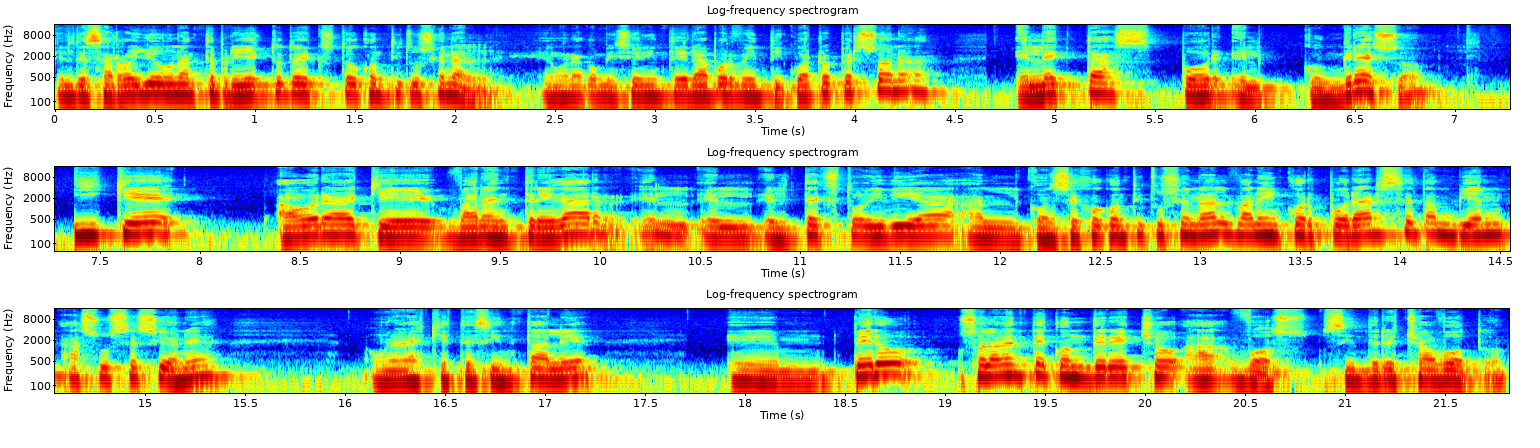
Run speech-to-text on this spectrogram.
el desarrollo de un anteproyecto de texto constitucional. Es una comisión integrada por 24 personas electas por el Congreso y que ahora que van a entregar el, texto hoy día al Consejo Constitucional van a incorporarse también a sus sesiones una vez que este se instale, eh, pero solamente con derecho a voz, sin derecho a voto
